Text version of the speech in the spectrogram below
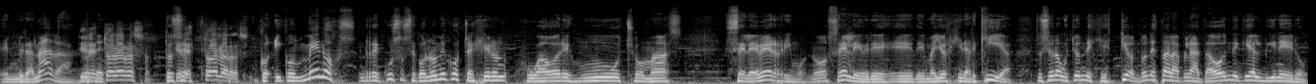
eh, no era nada. Tienes No te- toda la razón. Entonces- tienes toda la razón. con- y con menos recursos económicos trajeron jugadores mucho más celebérrimos, ¿no? Célebres, eh, de mayor jerarquía. Entonces es una cuestión de gestión. ¿Dónde está la plata? ¿Dónde queda el dinero?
